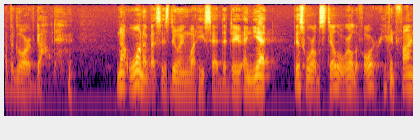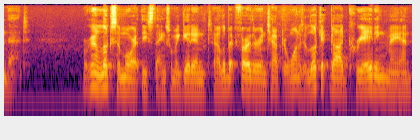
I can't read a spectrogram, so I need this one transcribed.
of the glory of God. Not one of us is doing what he said to do, and yet this world's still a world of order. You can find that. We're going to look some more at these things when we get in a little bit further in chapter 1 as we look at God creating man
